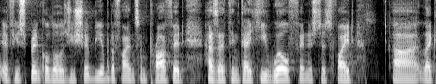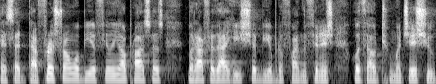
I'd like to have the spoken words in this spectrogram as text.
if you sprinkle those, you should be able to find some profit, as I think that he will finish this fight uh, like I said, that first round will be a feeling out process, but after that, he should be able to find the finish without too much issue.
